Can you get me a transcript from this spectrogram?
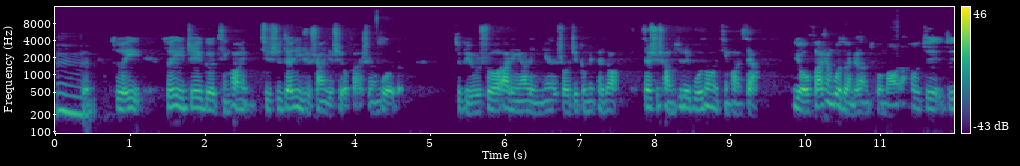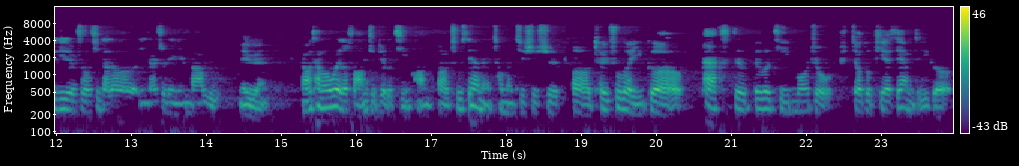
嗯，对，所以所以这个情况其实在历史上也是有发生过的，就比如说二零二零年的时候，这个 MakerDAO 在市场剧烈波动的情况下，有发生过短暂的脱锚，然后最最低的时候是达到了应该是零点八五美元，然后他们为了防止这个情况呃出现呢，他们其实是呃推出了一个 Pack Stability Module，叫做 PSM 的一个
